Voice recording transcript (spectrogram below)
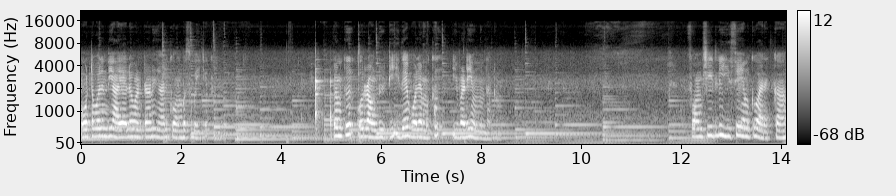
ഓട്ട പോലെ എന്തെങ്കിലും ആയാലോ പറഞ്ഞിട്ടാണ് ഞാൻ കോമ്പസ് ഉപയോഗിക്കാത്തത് അപ്പം നമുക്ക് ഒരു റൗണ്ട് കിട്ടി. ഇതേപോലെ നമുക്ക് ഇവിടെയും ഒന്ന് ഉണ്ടാക്കണം. ഫോം ഷീറ്റിൽ ഈസിയായി നമുക്ക് വരക്കാം.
